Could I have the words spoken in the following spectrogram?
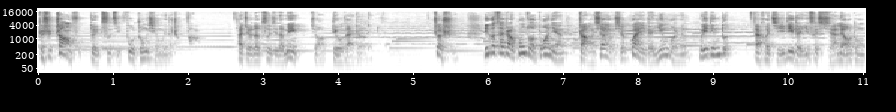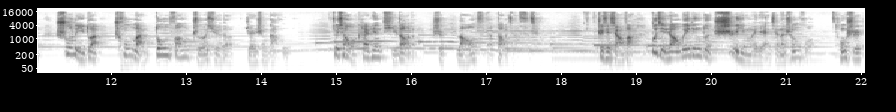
这是丈夫对自己不忠行为的惩罚，她觉得自己的命就要丢在这里。这时，一个在这儿工作多年、长相有些怪异的英国人威丁顿，在和吉蒂的一次闲聊中，说了一段充满东方哲学的人生感悟。就像我开篇提到的，是老子的道家思想。这些想法不仅让威丁顿适应了眼前的生活，同时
